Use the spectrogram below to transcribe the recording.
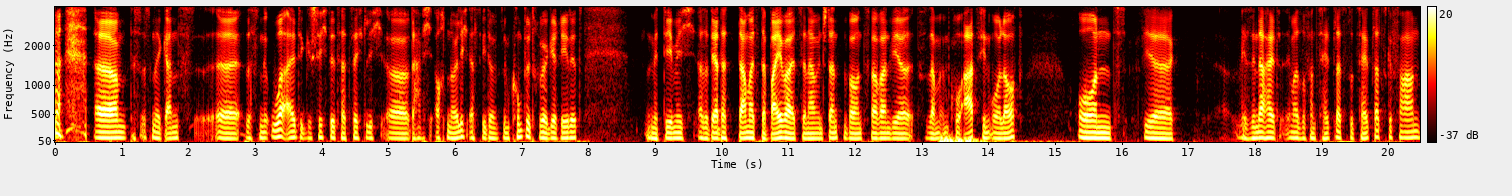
ähm, das ist eine ganz, äh, das ist eine uralte Geschichte tatsächlich. Äh, da habe ich auch neulich erst wieder mit einem Kumpel drüber geredet mit dem ich, also der da damals dabei war, als der Name entstanden war. Und zwar waren wir zusammen im Kroatien-Urlaub und wir, wir sind da halt immer so von Zeltplatz zu Zeltplatz gefahren.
